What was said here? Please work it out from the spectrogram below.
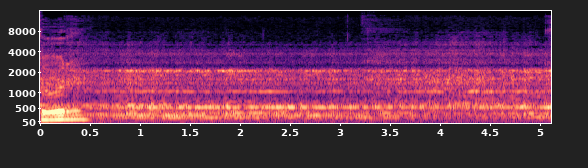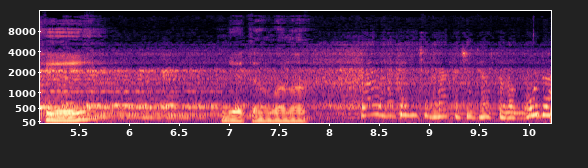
тур. Кей. Де там воно? В мае 2024 года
